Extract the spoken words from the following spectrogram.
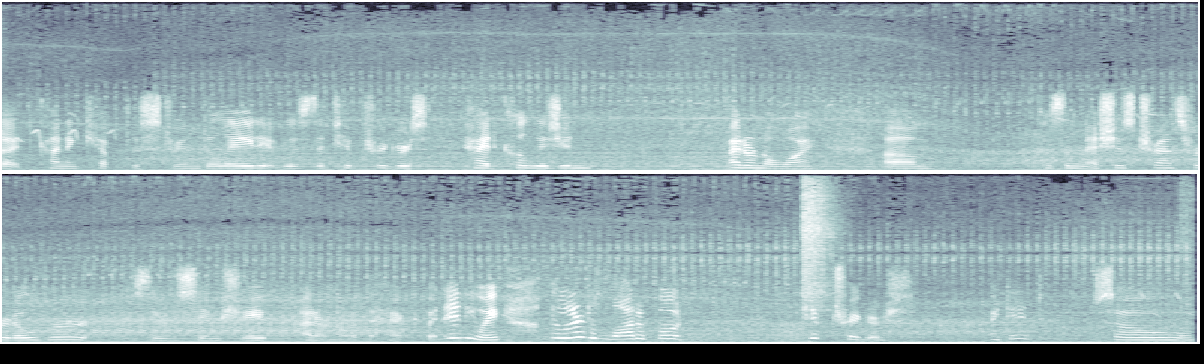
That kind of kept the stream delayed. It was the tip triggers had collision. I don't know why. Because the meshes transferred over. Because they're the same shape. I don't know what the heck. But anyway, I learned a lot about tip triggers. I did. So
